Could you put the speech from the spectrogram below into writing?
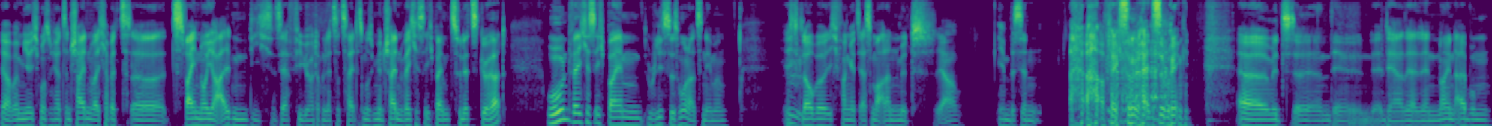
Ja, bei mir, ich muss mich jetzt entscheiden, weil ich habe jetzt äh, zwei neue Alben, die ich sehr viel gehört habe in letzter Zeit. Jetzt muss ich mir entscheiden, welches ich beim zuletzt gehört und welches ich beim Release des Monats nehme. Ich Hm. glaube, ich fange jetzt erstmal an mit, ja, hier ein bisschen Abwechslung reinzubringen. äh, mit äh, der, der, der, der neuen Album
